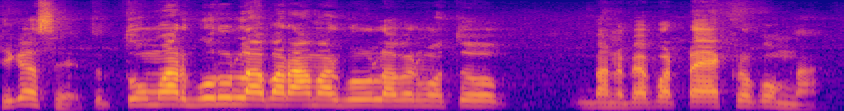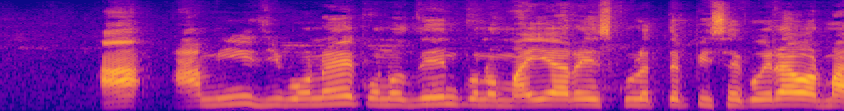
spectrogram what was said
ঠিক আছে? তো তোমার গরু লাভ আর আমার গরু লাভের মতো মানে ব্যাপারটা একরকম না। আমি জীবনে কোনোদিন কোনো মাইয়ার স্কুলেতে পিছে কইরা ওর মা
